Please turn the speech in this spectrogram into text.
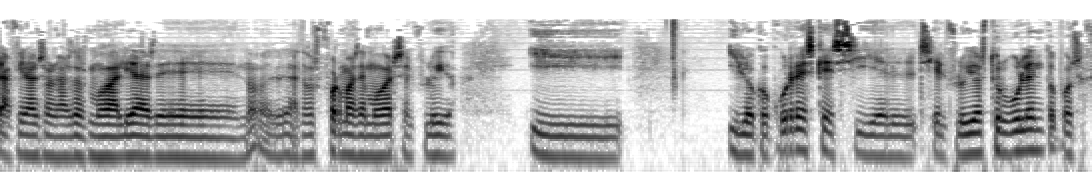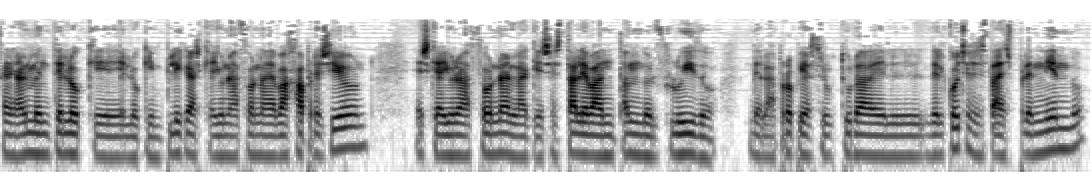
que al final son las dos modalidades de, ¿no? las dos formas de moverse el fluido. Y, lo que ocurre es que si el, si el fluido es turbulento, pues generalmente lo que, lo que implica es que hay una zona de baja presión, es que hay una zona en la que se está levantando el fluido de la propia estructura del coche, se está desprendiendo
